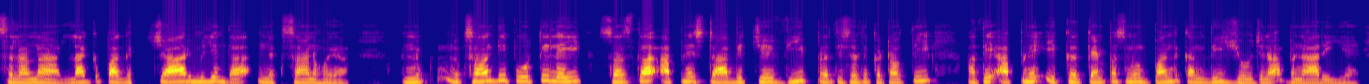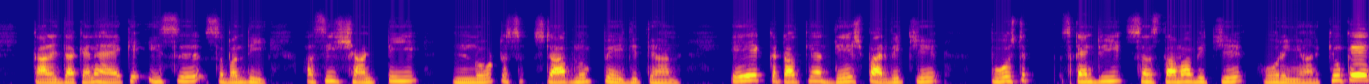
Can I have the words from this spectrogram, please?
ਸਾਲਾਨਾ ਲਗਭਗ 4 ਮਿਲੀਅਨ ਦਾ ਨੁਕਸਾਨ ਹੋਇਆ। ਨੁਕਸਾਨ ਦੀ ਪੂਰਤੀ ਲਈ ਸੰਸਥਾ ਆਪਣੇ ਸਟਾਫ ਵਿੱਚ 20% ਕਟੌਤੀ ਅਤੇ ਆਪਣੇ ਇੱਕ ਕੈਂਪਸ ਨੂੰ ਬੰਦ ਕਰਨ ਦੀ ਯੋਜਨਾ ਬਣਾ ਰਹੀ ਹੈ। ਕਾਲਜ ਦਾ ਕਹਿਣਾ ਹੈ ਕਿ ਇਸ ਸੰਬੰਧੀ ਅਸੀਂ ਸ਼ਾਂਤੀ ਨੋਟਿਸ ਸਟਾਫ ਨੂੰ ਭੇਜ ਦਿੱਤੇ ਹਨ। ਇਹ ਕਟੌਤੀਆਂ ਦੇਸ਼ ਭਰ ਵਿੱਚ ਪੋਸਟ ਸੈਕੰਡਰੀ ਸੰਸਥਾਵਾਂ ਵਿੱਚ ਹੋ ਰਹੀਆਂ ਹਨ, ਕਿਉਂਕਿ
